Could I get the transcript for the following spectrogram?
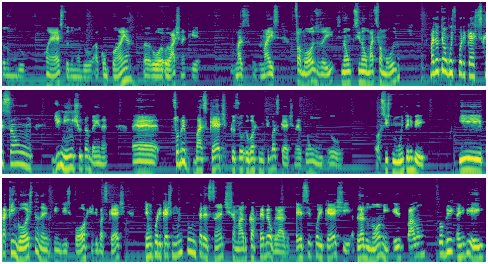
todo mundo conhece, todo mundo acompanha, eu, eu acho, né? Que é os mais, os mais famosos aí, se não, se não o mais famoso. Mas eu tenho alguns podcasts que são de nicho também, né? É, Sobre basquete, porque eu, sou, eu gosto muito de basquete, né? Eu, tenho um, eu, eu assisto muito NBA. E para quem gosta, né, quem de esporte, de basquete, tem um podcast muito interessante chamado Café Belgrado. Esse podcast, apesar do nome, eles falam sobre a NBA,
